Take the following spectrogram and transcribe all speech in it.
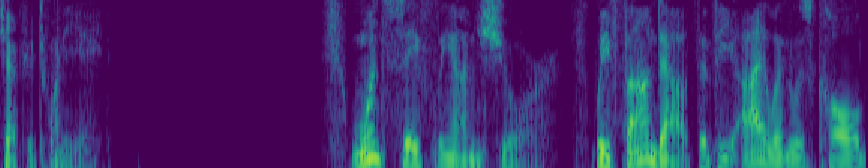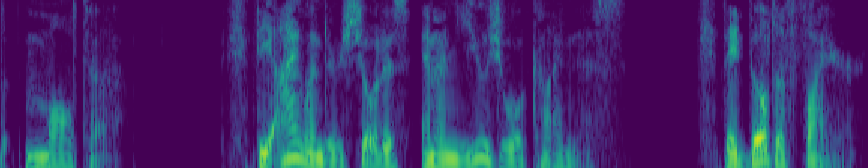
chapter 28 once safely on shore we found out that the island was called malta. The islanders showed us an unusual kindness. They built a fire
